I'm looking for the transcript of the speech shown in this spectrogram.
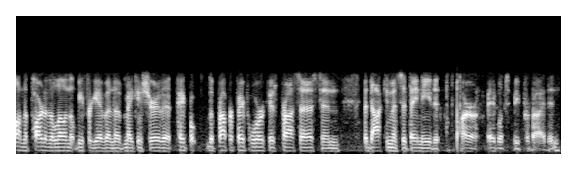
on the part of the loan that'll be forgiven of making sure that paper the proper paperwork is processed and the documents that they need are able to be provided.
